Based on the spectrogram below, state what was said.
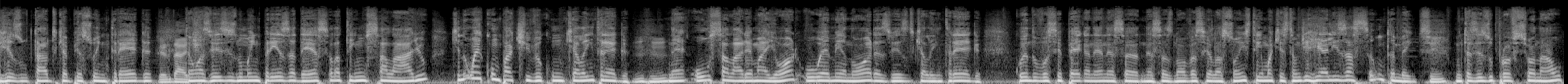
resultado que a pessoa entrega. Verdade. Então, às vezes, numa empresa dessa, ela tem um salário que não é compatível com o que ela entrega, uhum. né? Ou o salário é maior ou é menor, às vezes, do que ela entrega. Quando você pega, né, nessa, nessas novas relações, tem uma questão de realização também. Sim. Muitas vezes o profissional,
